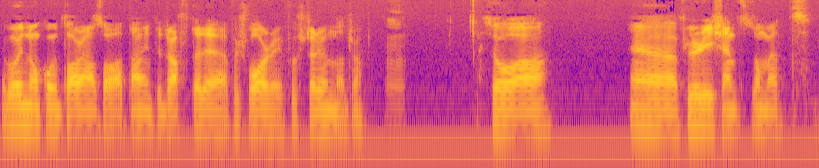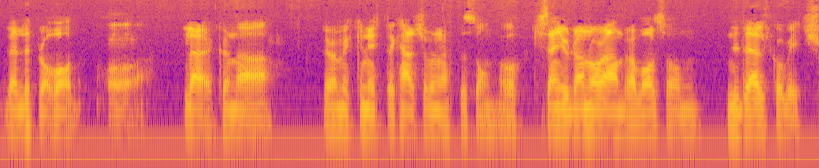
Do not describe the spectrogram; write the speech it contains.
Det var ju någon kommentar han sa att han inte draftade försvarare i första rundan tror jag. Mm. Så uh, Fleury känns som ett väldigt bra val och lär kunna göra mycket nytta kanske på nästa säsong. Och sen gjorde han några andra val som Nedeljkovic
